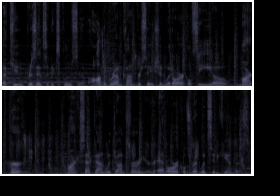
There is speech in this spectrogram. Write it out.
theCUBE presents an exclusive, on-the-ground conversation with Oracle CEO, Mark Hurd. Mark sat down with John Furrier at Oracle's Redwood City campus.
